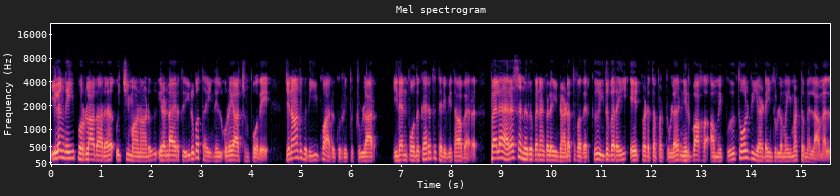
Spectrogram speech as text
இலங்கை பொருளாதார உச்சி மாநாடு இரண்டாயிரத்து இருபத்தி ஐந்தில் உரையாற்றும் போதே ஜனாதிபதி இவ்வாறு குறிப்பிட்டுள்ளார். இதன்போது கருத்து தெரிவித்த அவர் பல அரச நிறுவனங்களை நடத்துவதற்கு இதுவரை ஏற்படுத்தப்பட்டுள்ள நிர்வாக அமைப்பு தோல்வியடைந்துள்ளமை மட்டுமல்லாமல்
